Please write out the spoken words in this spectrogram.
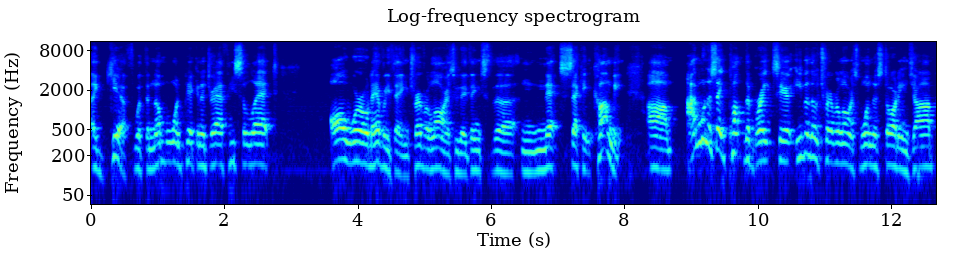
a gift with the number one pick in the draft. He select all world everything, Trevor Lawrence, who they think's the next second coming. Um, I'm going to say pump the brakes here, even though Trevor Lawrence won the starting job.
